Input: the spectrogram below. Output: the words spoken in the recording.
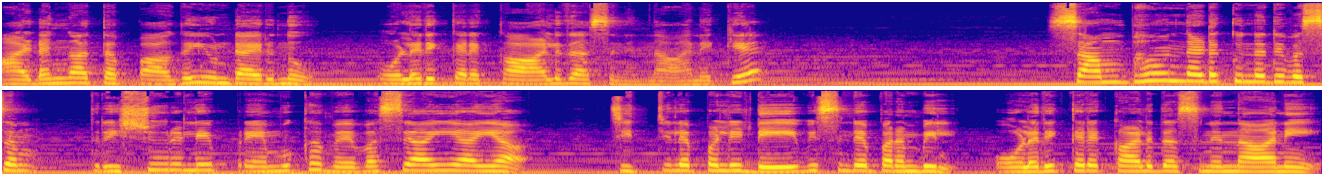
അടങ്ങാത്ത പകയുണ്ടായിരുന്നു ഒളരിക്കര കാളിദാസൻ എന്ന ആനയ്ക്ക്. സംഭവം നടക്കുന്ന ദിവസം തൃശൂരിലെ പ്രമുഖ വ്യവസായിയായ ചിറ്റിലപ്പള്ളി ഡേവിസിന്റെ പറമ്പിൽ ഒളരിക്കര കാളിദാസൻ എന്ന ആനയെ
